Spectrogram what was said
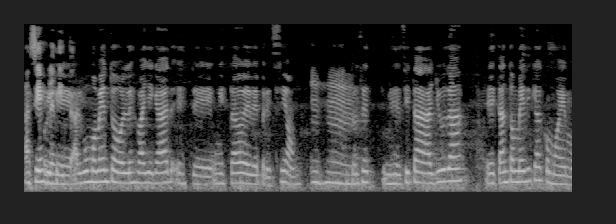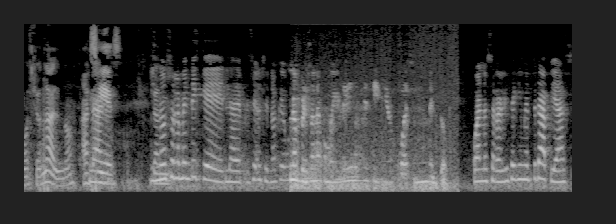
Así es, Porque Glenita. en algún momento les va a llegar este, un estado de depresión. Ujú. Entonces necesita ayuda eh, tanto médica como emocional, ¿no? Así Claro. es. Y no solamente que la depresión, sino que una persona, como yo le dije al principio, o hace un momento, cuando se realiza quimioterapias,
